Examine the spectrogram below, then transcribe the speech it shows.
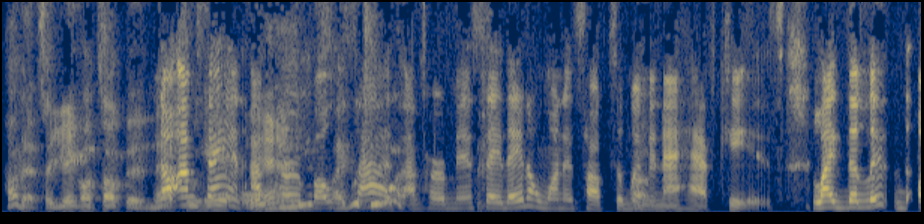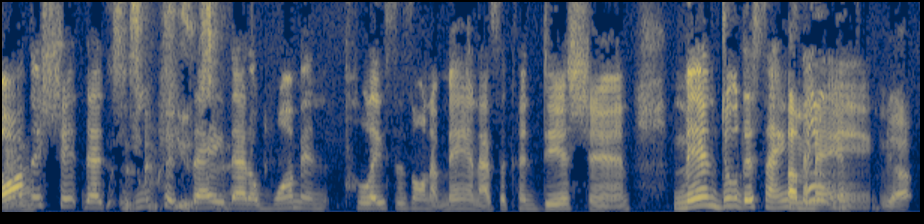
Hold up. So you ain't gonna talk to No, I'm saying I've heard both Like, sides. I've heard men say they don't want to talk Oh. to women that have kids. Like the li- all Yeah. the shit that This is you could say that a woman places on a man as a condition, men do the same a thing. man. Yep.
